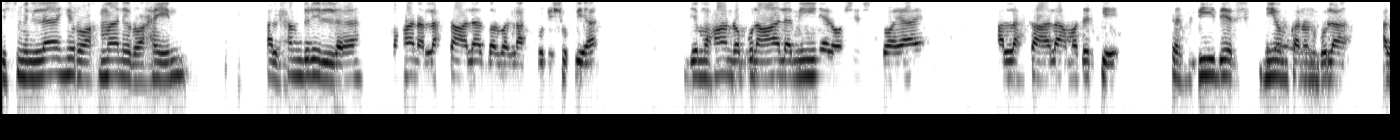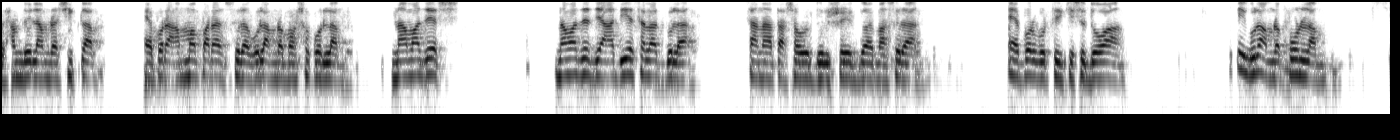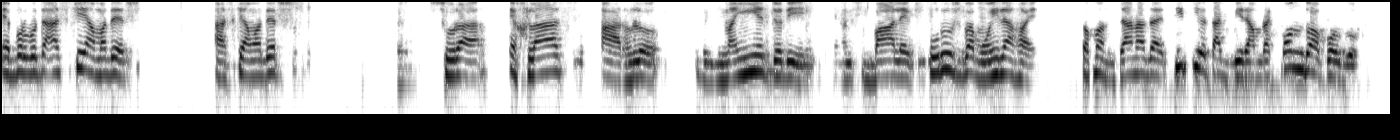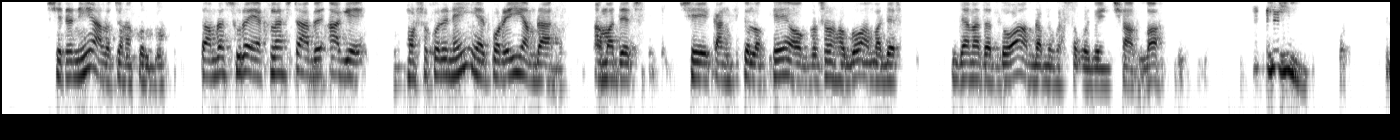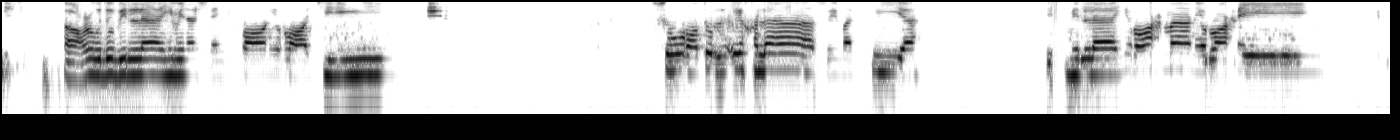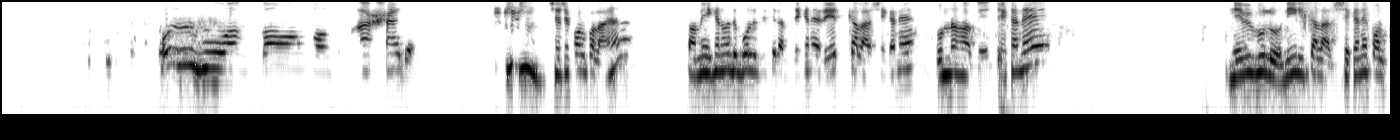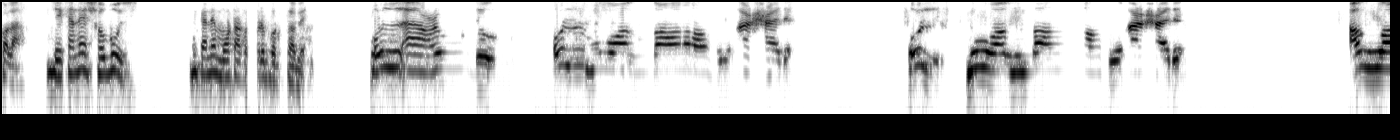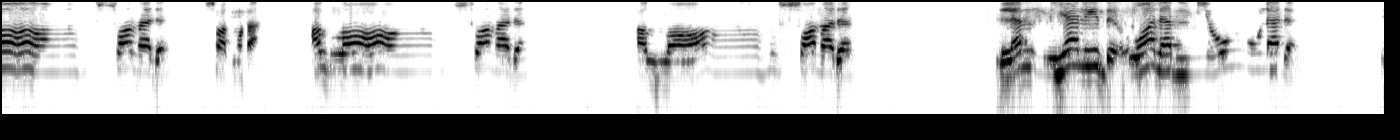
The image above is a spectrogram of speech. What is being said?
বিসমিল্লাহ রহমান রহিম আলহামদুলিল্লাহ, মহান আল্লাহ তাআলা দরবার লাখ কোটি শুকরিয়া। যে মহান রব্বুল আলমিনের অশেষ দয়ায় আল্লাহ তাআলা আমাদেরকে তাসবিদের নিয়ম কানুনগুলা আলহামদুলিল্লাহ আমরা শিখলাম। এরপরে আম্মা পাড়া সুরা গুলা আমরা মশ করলাম। নামাজের নামাজের যে আদিয়া সালাদগুলা সানা তাসাউদ দুর, শরীফ, দোয়া, মাসুরা, এর পরবর্তী কিছু দোয়া, এগুলো আমরা পড়লাম। এর পরবর্তী আজকে আমাদের আজকে আমাদের সুরা এখলাস আর হলো মাইয়ের যদি বালেক পুরুষ বা মহিলা হয় তখন জানা যায় তৃতীয় তাকবীর আমরা কোন দোয়া পড়ব সেটা নিয়ে আলোচনা করব তো আমরা সুরা এখলাসটা আবে- আগে মশ করে নেই এরপরেই আমরা আমাদের সে কাঙ্ক্ষিত লক্ষ্যে অগ্রসর হব আমাদের জানাজার দোয়া আমরা মুখস্থ করবো ইনশাআল্লাহ أعوذ بالله من الشيطان الرجيم سورة الإخلاص مكية بسم الله الرحمن الرحيم قل هو الله أحد শেষে কলকলা হ্যাঁ তো আমি এখানে মধ্যে বলে দিয়েছিলাম যেখানে রেড কালার সেখানে গুণা হবে যেখানে নেভি ব্লু নীল কালার সেখানে কলকলা যেখানে সবুজ সেখানে মোটা করে পড়তে হবে قل أعوذ قل هو الله أحد قل هو الله أحد الله الصمد صاد মোটা الله الصمد الله الصمد لم يلد ولم يولد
